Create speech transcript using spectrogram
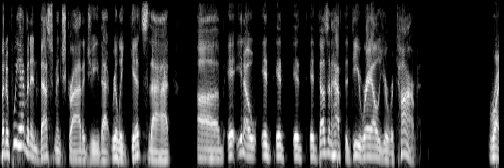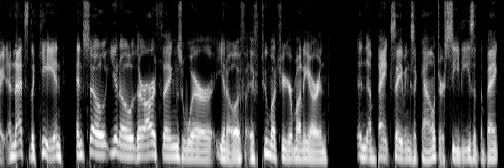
But if we have an investment strategy that really gets that, uh, it, you know, it it it it doesn't have to derail your retirement. Right, and that's the key. And and so you know, there are things where you know, if if too much of your money are in in a bank savings account or CDs at the bank,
